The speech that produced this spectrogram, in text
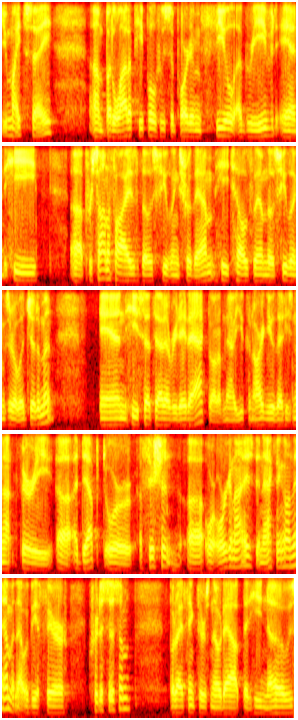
you might say. Um, but a lot of people who support him feel aggrieved, and he uh, personifies those feelings for them. He tells them those feelings are legitimate, and he sets out every day to act on them. Now, you can argue that he's not very uh, adept or efficient uh, or organized in acting on them, and that would be a fair criticism. But I think there's no doubt that he knows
